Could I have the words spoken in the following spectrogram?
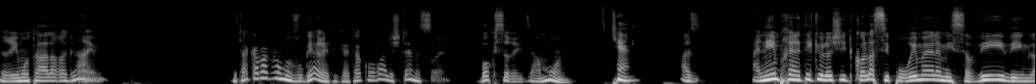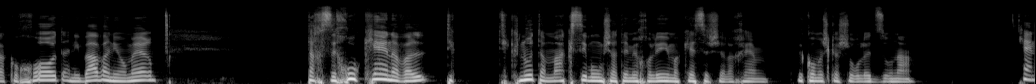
הרים אותה על הרגליים. הייתה כמה כבר מבוגרת, היא הייתה קרובה ל-12. בוקסרית, זה המון. כן. אז אני מבחינתי, כאילו יש לי את כל הסיפורים האלה מסביב, ועם לקוחות, אני בא ואני אומר, תחסכו כן, אבל ת, תקנו את המקסימום שאתם יכולים עם הכסף שלכם, בכל מה שקשור לתזונה. כן,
